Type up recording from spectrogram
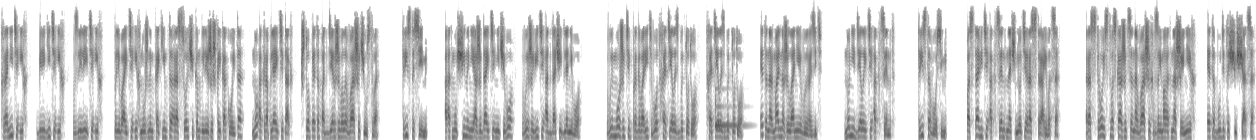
Храните их, берегите их, взлелейте их, поливайте их нужным каким-то рассольчиком или жижкой какой-то, но окропляйте так, чтобы это поддерживало ваши чувства. 307. А от мужчины не ожидайте ничего, вы живите отдачей для него. Вы можете проговорить вот хотелось бы то-то, хотелось бы то-то. Это нормально желание выразить. Но не делайте акцент. 308. Поставите акцент, начнете расстраиваться. Расстройство скажется на ваших взаимоотношениях, это будет ощущаться.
